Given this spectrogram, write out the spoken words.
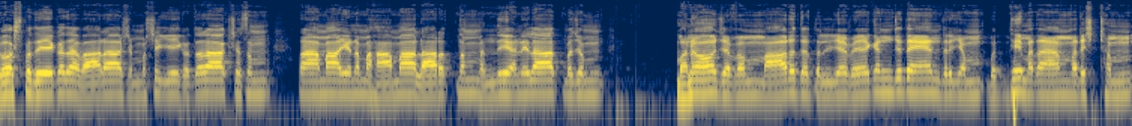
గోష్పదేకత వారాశంశయీ కృతరాక్షసం రామాయణ మహామాలారత్నం వందే అనిలాత్మజం. మనోజవం మారుతతుల్యవేగం జితేంద్రియం బుద్ధిమతాం వరిష్టం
